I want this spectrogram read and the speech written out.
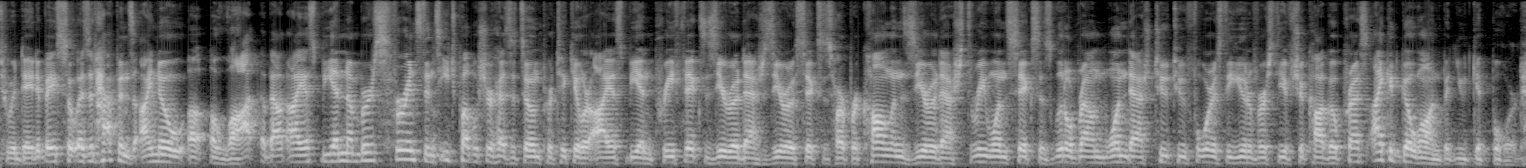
into a database, so as it happens I know a, a lot about ISBN numbers. For instance, each publisher has its own particular ISBN prefix. 0-06 is HarperCollins, 0-316 is Little Brown, 1-224 is the University of Chicago Press. I could go on, but you'd get bored.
